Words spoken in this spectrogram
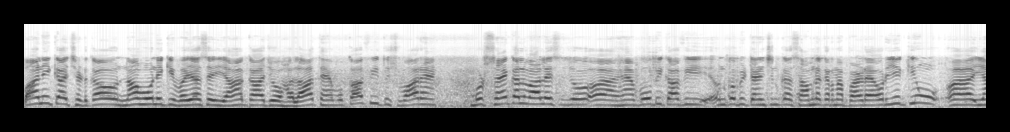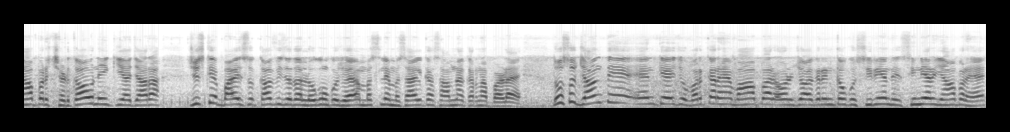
पानी का छिड़काव ना होने की वजह से यहाँ का जो हालात हैं, वो काफ़ी दुशवार हैं। मोटरसाइकिल वाले जो हैं, वो भी काफ़ी, उनको भी टेंशन का सामना करना पड़ रहा है। और ये क्यों यहाँ पर छिड़काव नहीं किया जा रहा, जिसके बायस काफ़ी ज़्यादा लोगों को जो है मसले मसाइल का सामना करना पड़ रहा है। दोस्तों, जानते हैं इनके जो वर्कर हैं वहाँ पर और जो अगर इनका कोई सीनियर सीनियर यहाँ पर है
